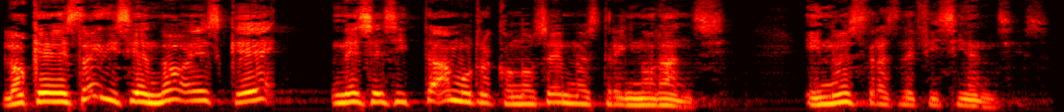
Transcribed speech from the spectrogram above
Lo que estoy diciendo es que necesitamos reconocer nuestra ignorancia y nuestras deficiencias.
